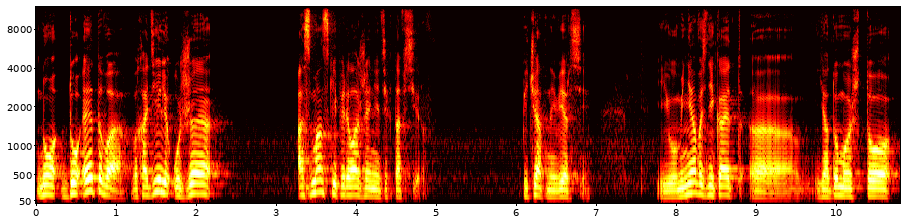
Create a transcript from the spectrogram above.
Но до этого выходили уже османские переложения этих тафсиров, печатные версии. И у меня возникает, э, я думаю, что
